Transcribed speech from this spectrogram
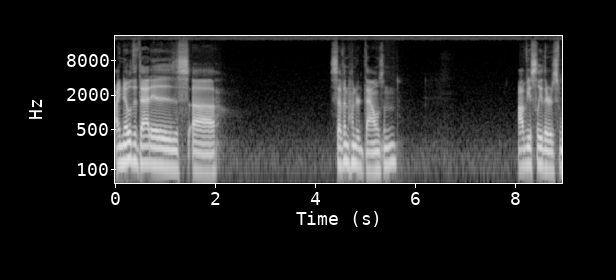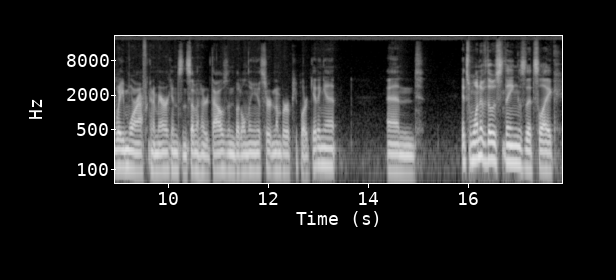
I know that that is uh, seven hundred thousand. Obviously, there's way more African Americans than seven hundred thousand, but only a certain number of people are getting it, and it's one of those things that's like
